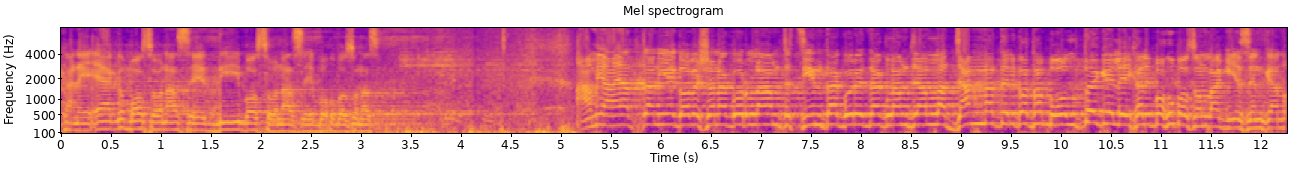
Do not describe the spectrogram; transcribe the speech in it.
এখানে এক বচন আছে, দ্বি বচন আছে, বহু বচন আছে। আমি আয়াতটা নিয়ে গবেষণা করলাম, যে চিন্তা করে দেখলাম যে আল্লাহ জান্নাতের কথা বলতে গেলে খালি বহু বচন লাগিয়েছেন কেন?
